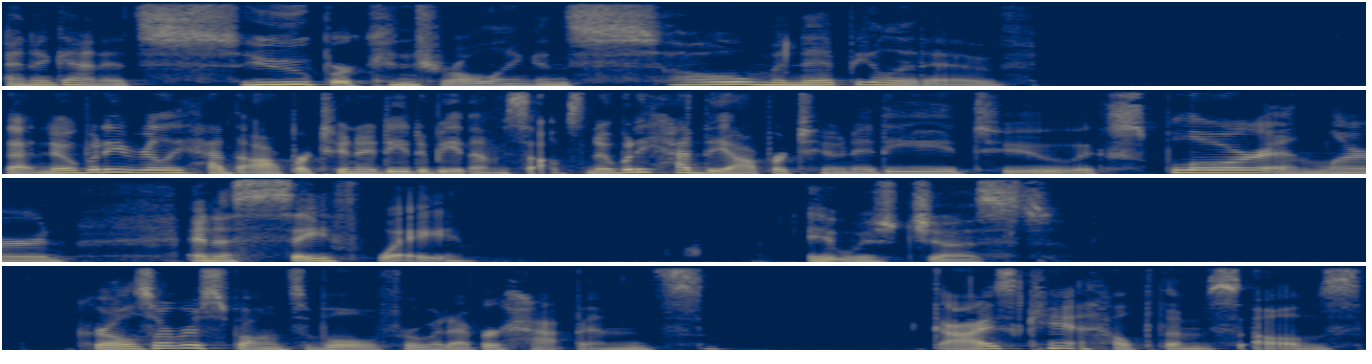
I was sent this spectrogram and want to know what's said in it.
And again, it's super controlling and so manipulative that nobody really had the opportunity to be themselves. Nobody had the opportunity to explore and learn in a safe way. It was just girls are responsible for whatever happens, guys can't help themselves.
